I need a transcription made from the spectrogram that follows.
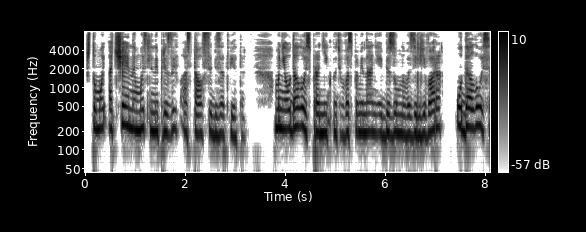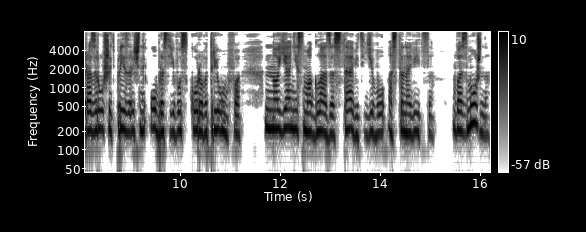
что мой отчаянный мысленный призыв остался без ответа. Мне удалось проникнуть в воспоминания безумного Зельевара, удалось разрушить призрачный образ его скорого триумфа, но я не смогла заставить его остановиться. Возможно,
